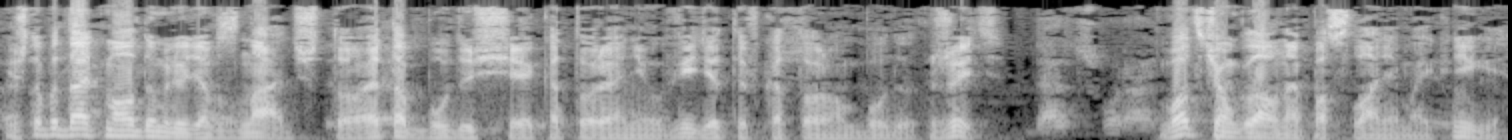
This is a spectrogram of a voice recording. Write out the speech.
и чтобы дать молодым людям знать, что это будущее, которое они увидят и в котором будут жить. Вот в чем главное послание моей книги,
